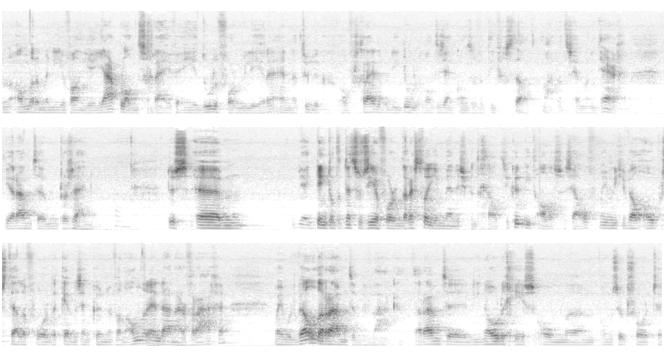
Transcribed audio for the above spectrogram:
een andere manier van je jaarplan schrijven en je doelen formuleren. En natuurlijk overschrijden we die doelen, want die zijn conservatief gesteld. Maar dat is helemaal niet erg. Die ruimte moet er zijn. Dus ehm, ik denk dat het net zozeer voor de rest van je management geldt. Je kunt niet alles zelf, maar je moet je wel openstellen voor de kennis en kunde van anderen en daarnaar vragen. Maar je moet wel de ruimte bewaken. De ruimte die nodig is om, ehm, om zulke soort, eh,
